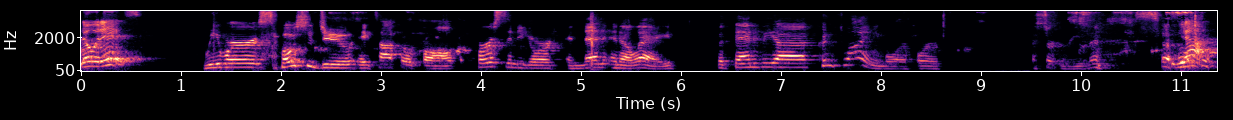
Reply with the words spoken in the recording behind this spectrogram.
no, it is. We were supposed to do a taco crawl first in New York and then in LA, but then we uh, couldn't fly anymore for a certain reason. So Yeah.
